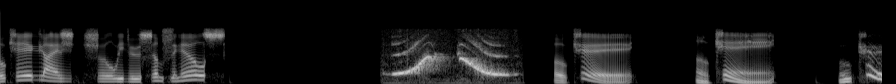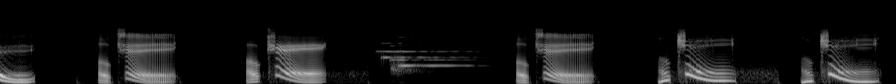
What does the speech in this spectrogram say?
Okay, guys, shall we do something else? Okay, Okay. Okay. okay, okay, okay. Okay. Okay.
